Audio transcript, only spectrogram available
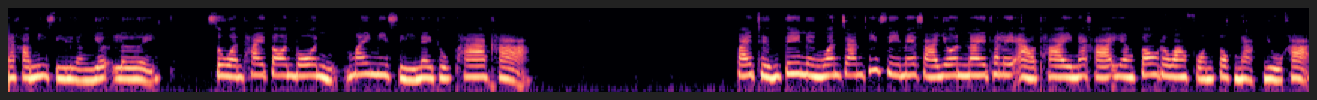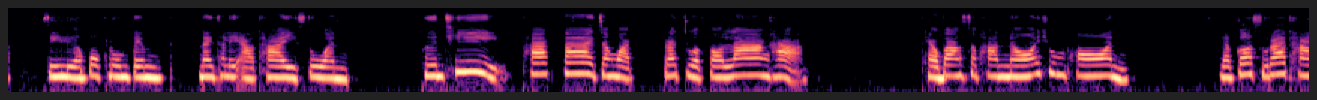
นะคะ มีสีเหลืองเยอะเลย ส่วนไทยตอนบนไม่มีสีในทุกภาคค่ะ ไปถึงตีหนึ่งวันจันทร์ที่ 4 เมษายนในทะเลอ่าวไทยนะคะ ยังต้องระวังฝนตกหนักอยู่ค่ะ สีเหลืองปกคลุมเต็มในทะเลอ่าวไทยส่วน พื้นที่ภาคใต้จังหวัดประจวบตอนล่างค่ะ แถวบางสะพานน้อยชุมพร แล้วก็สุราษฎร์ธา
